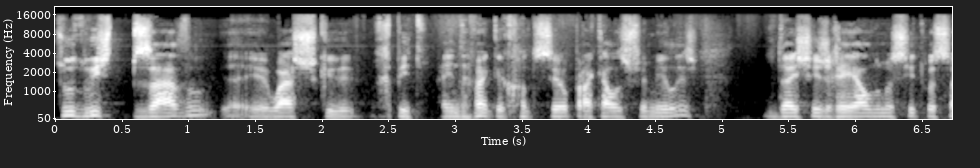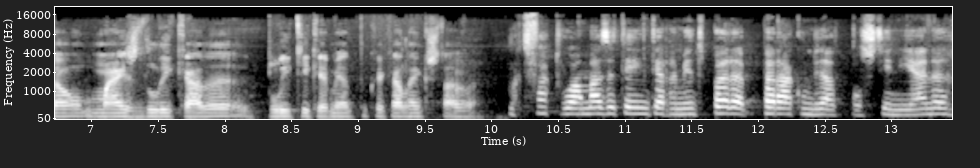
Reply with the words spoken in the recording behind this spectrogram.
tudo isto pesado, eu acho que, repito, ainda bem que aconteceu para aquelas famílias, deixa Israel numa situação mais delicada politicamente do que aquela em que estava. Porque, de facto, o Hamas até internamente, para, para a comunidade palestiniana,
